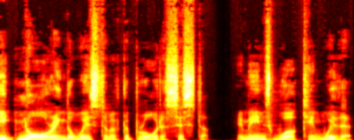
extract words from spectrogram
ignoring the wisdom of the broader system. It means working with it.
